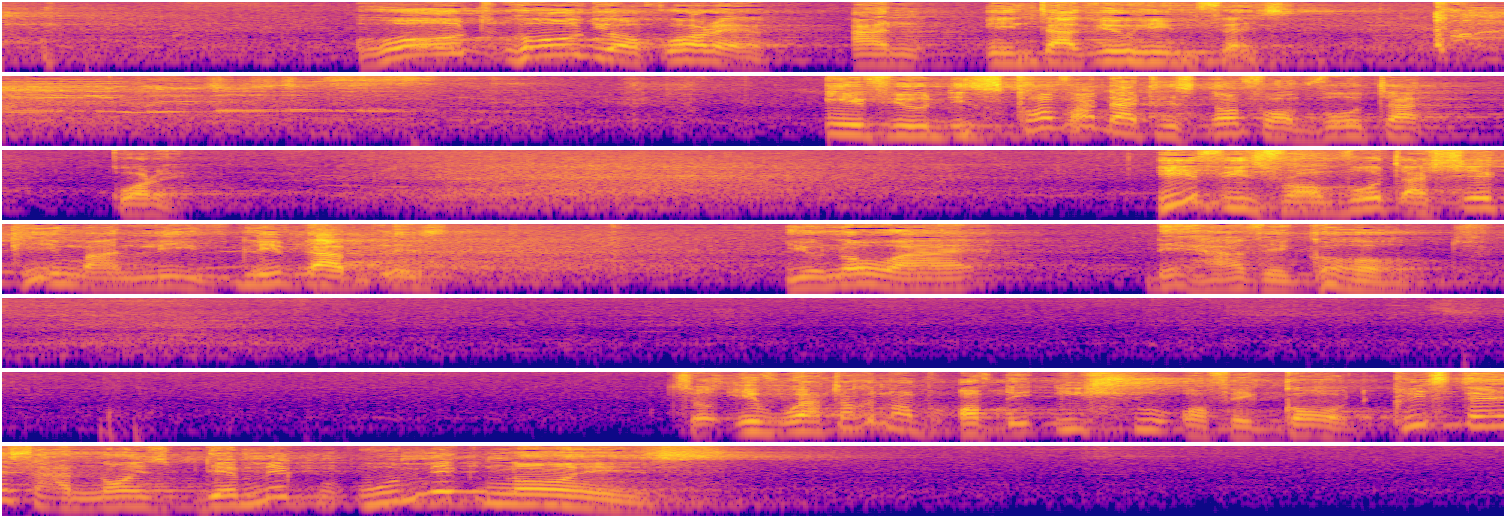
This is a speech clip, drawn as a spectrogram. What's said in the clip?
hold, hold your quarrel and interview him first. if you discover that he's not from Volta, quarrel. If he's from Volta, shake him and leave. Leave that place. You know why? They have a God. So if we are talking of, of, the issue of a God, Christians are noise. They make we make noise.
